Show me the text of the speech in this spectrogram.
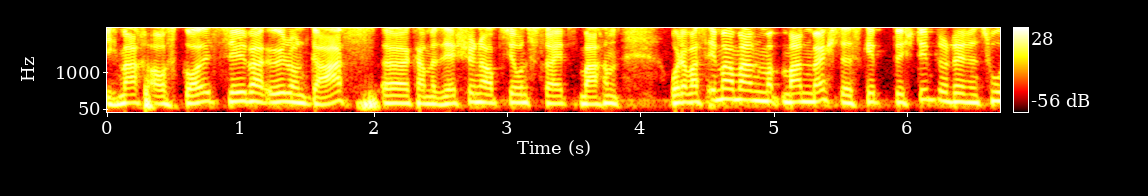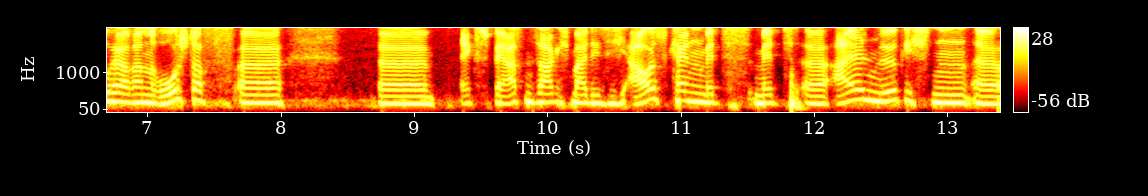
Ich mache aus Gold, Silber, Öl und Gas, äh, kann man sehr schöne Optionstrades machen. Oder was immer man, man möchte. Es gibt bestimmt unter den Zuhörern Rohstoff. Äh, äh, Experten, sage ich mal, die sich auskennen mit, mit äh, allen möglichen äh,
